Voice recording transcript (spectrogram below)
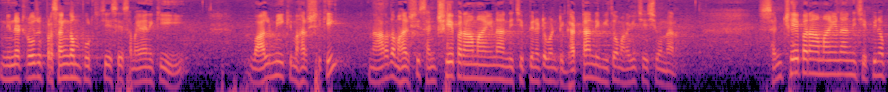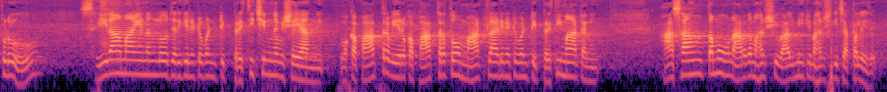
నిన్నటి రోజు ప్రసంగం పూర్తి చేసే సమయానికి వాల్మీకి మహర్షికి నారద మహర్షి సంక్షేప రామాయణాన్ని చెప్పినటువంటి ఘట్టాన్ని మీతో మనవి చేసి ఉన్నాను. సంక్షేప రామాయణాన్ని చెప్పినప్పుడు శ్రీరామాయణంలో జరిగినటువంటి ప్రతి చిన్న విషయాన్ని ఒక పాత్ర వేరొక పాత్రతో మాట్లాడినటువంటి ప్రతి మాటని ఆశాంతము నారద మహర్షి వాల్మీకి మహర్షికి చెప్పలేదు.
